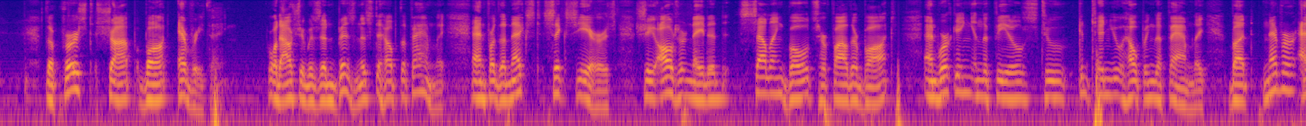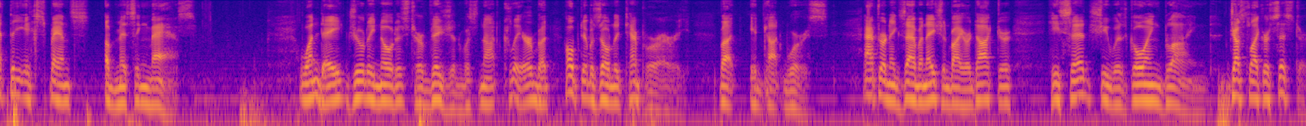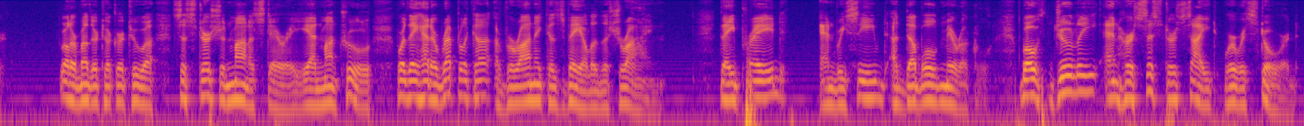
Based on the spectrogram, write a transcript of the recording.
The first shop bought everything. Well, now she was in business to help the family, and for the next six years she alternated selling bolts her father bought and working in the fields to continue helping the family, but never at the expense of missing Mass. One day Julie noticed her vision was not clear, but hoped it was only temporary. But it got worse. After an examination by her doctor, he said she was going blind, just like her sister. Well, her mother took her to a Cistercian monastery in Montreuil, where they had a replica of Veronica's veil in the shrine. They prayed and received a double miracle. Both Julie and her sister's sight were restored.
